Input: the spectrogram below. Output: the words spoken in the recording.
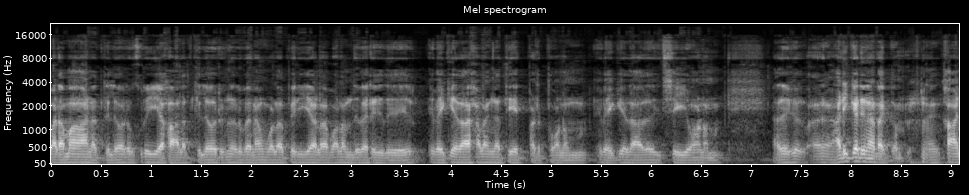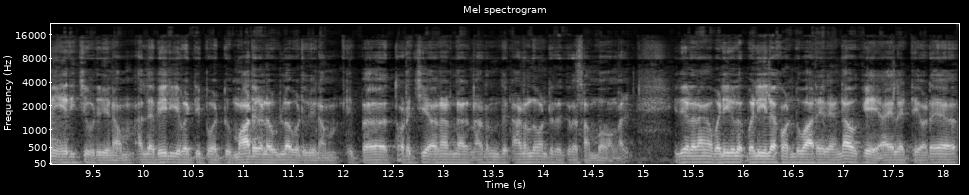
வடமாகாணத்தில் ஒரு குறுகிய காலத்தில் ஒரு நிறுவனம் இவ்வளோ பெரிய அளவு வளர்ந்து வருகுது இவைக்கு ஏதாவது களங்கத்தை ஏற்படுத்தணும் இவைக்கு ஏதாவது செய்யணும். அது அடிக்கடி நடக்கும். காணி எரிச்சு விடுவினம் அல்ல வேலியை வெட்டி போட்டு மாடுகளை உள்ள விடுவினம். இப்போ தொடர்ச்சியாக நடந்து நடந்து நடந்து கொண்டு இருக்கிற சம்பவங்கள். இதில் நாங்கள் வெளியில் வெளியில் கொண்டு வரையிலேண்டா ஓகே அயலட்டையோட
